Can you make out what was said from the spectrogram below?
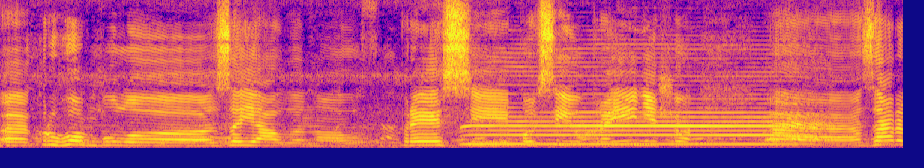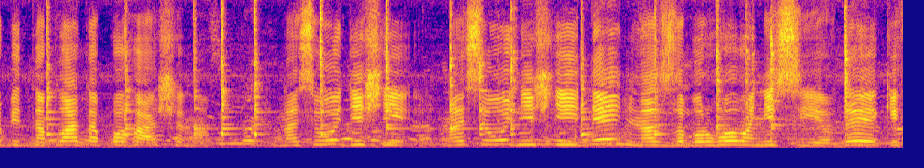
е, кругом було заявлено в пресі по всій Україні, що е, заробітна плата погашена. На сьогоднішній на сьогоднішній день у нас заборгованість є. В деяких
